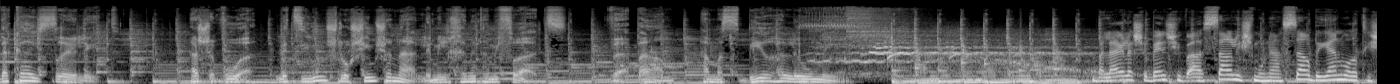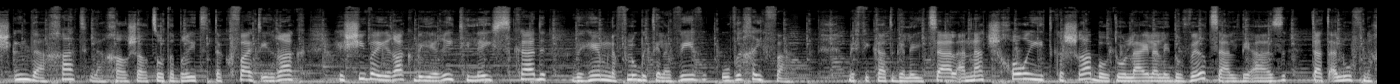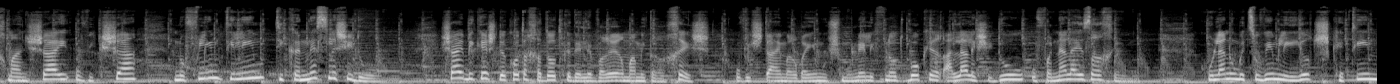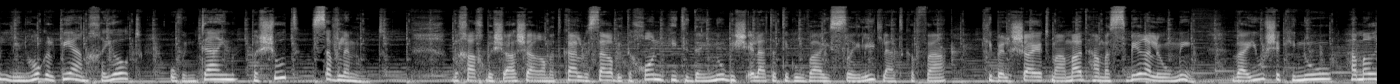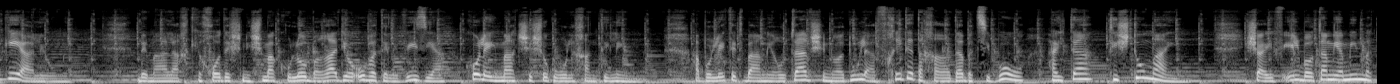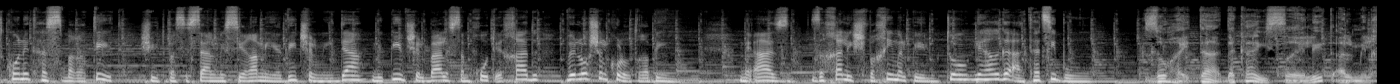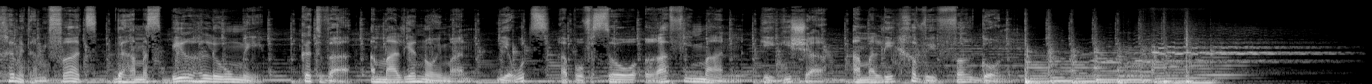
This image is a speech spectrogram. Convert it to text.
דקה ישראלית. השבוע לציון 30 שנה למלחמת המפרץ, והפעם המסביר הלאומי. בלילה שבין 17 ל-18 בינואר 91, לאחר שארצות הברית תקפה את עיראק, השיבה עיראק בירי טילי סקאד, והם נפלו בתל אביב ובחיפה. מפיקת גלי צה"ל ענת שחורי התקשרה באותו לילה לדובר צה"ל דאז, תת-אלוף נחמן שי, וביקשה, נופלים טילים, תיכנס לשידור. שי ביקש דקות אחדות כדי לברר מה מתרחש, וב-2.48 לפנות בוקר עלה לשידור ופנה לאזרחים. כולנו מצווים להיות שקטים, לנהוג על פי ההנחיות, ובינתיים פשוט סבלנות. וכך בשעה שהרמטכ"ל ושר הביטחון התדיינו בשאלת התגובה הישראלית להתקפה, קיבל שי את מעמד המסביר הלאומי, והיו שכינו המרגיע הלאומי. במהלך כחודש נשמע קולו ברדיו ובטלוויזיה כל אימת ששוגרו לכאן טילים. הבולטת באמירותיו שנועדו להפחית את החרדה בציבור הייתה תשתו מים. שי הפעיל באותם ימים מתכונת הסברתית שהתבססה על מסירה מיידית של מידע מפיו של בעל סמכות אחד ולא של קולות רבים. מאז זכה לשבחים על פעילותו להרגעת הציבור. זו הייתה דקה ישראלית על מלחמת המפרץ והמסביר הלאומי. כתבה עמליה נוימן, ייעוץ הפרופסור רפי מן, הגישה עמלי חביב פרגון.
